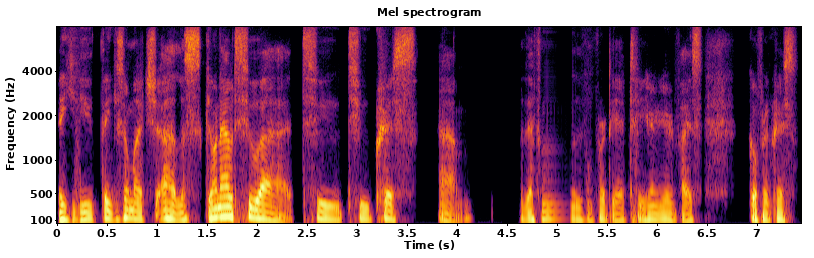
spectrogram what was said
Thank you. Thank you so much. Uh, let's go now to uh, to to Chris. Um, definitely looking forward to, to hearing your advice. Go for it, Chris.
